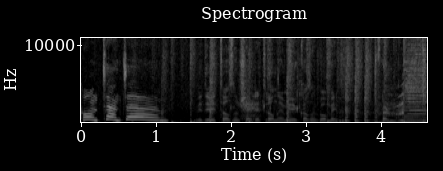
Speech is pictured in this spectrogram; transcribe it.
contentum. Vil du vite hva som skjer i Trondheim i uka som kommer? Følg med.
